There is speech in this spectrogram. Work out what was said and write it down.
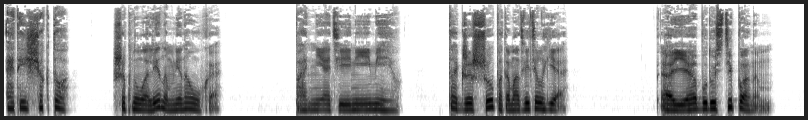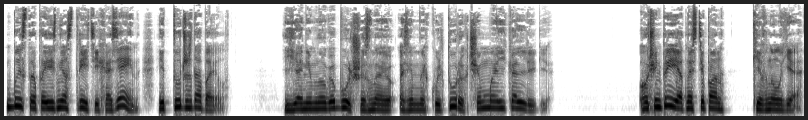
«Это еще кто?» — шепнула Лена мне на ухо. «Понятия не имею». Также шепотом ответил я. «А я буду Степаном», — быстро произнес третий хозяин и тут же добавил. «Я немного больше знаю о земных культурах, чем мои коллеги». «Очень приятно, Степан», — кивнул я.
